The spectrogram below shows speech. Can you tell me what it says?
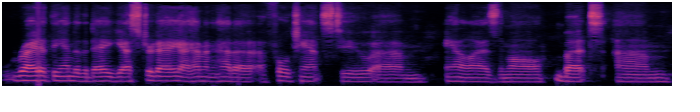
right at the end of the day yesterday. I haven't had a, a full chance to um, analyze them all, but um,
